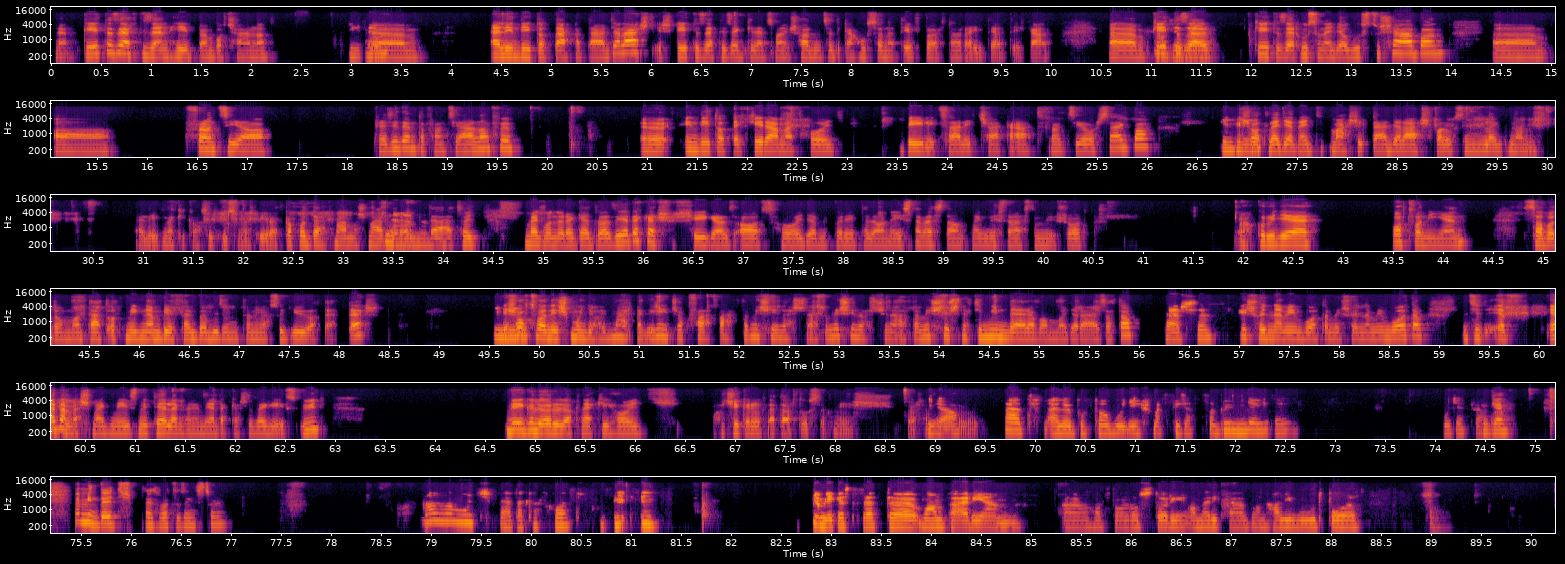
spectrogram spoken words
Nem, 2017-ben, bocsánat, Igen. Elindították a tárgyalást, és 2019. május 30-án 25 év börtönre ítélték el. 2000, 2021. augusztusában a francia prezident, a francia államfő indított egy kérelmet, hogy Bélit szállítsák át Franciaországba, uh-huh. és ott legyen egy másik tárgyalás, valószínűleg nem elég nekik az, hogy 25 évet kapott, de már most már öreg. Nem, Tehát, hogy megvan öregedve az érdekessége az az, hogy amikor én például néztem ezt a, megnéztem ezt a műsort, akkor ugye ott van ilyen, szabadon van, tehát ott még nem bírták be bizonyítani azt, hogy ő a tettes, Mm. És ott van, és mondja, hogy már pedig én csak fát vágtam, és én ezt csináltam, és én ezt csináltam, és, és neki mindenre van magyarázata. Persze. És hogy nem én voltam, és hogy nem én voltam. Úgyhogy érdemes megnézni, tényleg nagyon érdekes az egész ügy. Végül örülök neki, hogy, hogy sikerült letartóztatni, és ja. Hát előbb-utóbb úgyis megfizetsz a bűnjeidért. Ugye? Igen. Nem mindegy, ez volt az én sztori. Az amúgy érdekes volt. Emlékeztetett, van pár ilyen hasonló sztori Amerikában, Hollywoodból.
